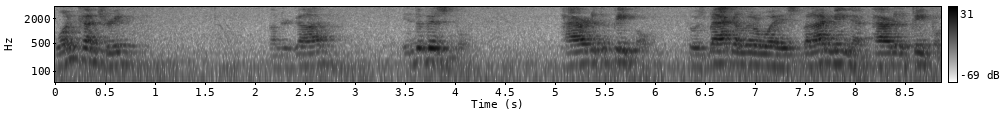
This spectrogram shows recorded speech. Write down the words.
One country, under God, indivisible. Power to the people. Goes back a little ways, but I mean that, power to the people.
